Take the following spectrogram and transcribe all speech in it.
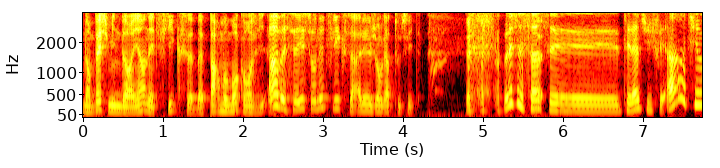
n'empêche mine de rien, Netflix, bah, par moment quand on se dit ah bah ça y est sur Netflix, ça, allez je regarde tout de suite. Oui, c'est ça, c'est. T'es là, tu fais Ah, tiens,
